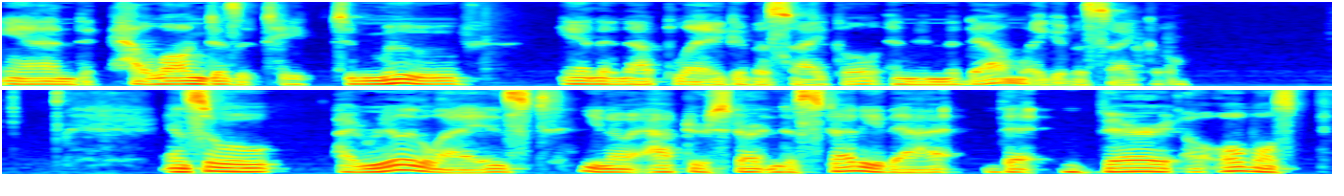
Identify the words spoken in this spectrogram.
And how long does it take to move in an up leg of a cycle and in the down leg of a cycle? And so I realized, you know, after starting to study that, that very almost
